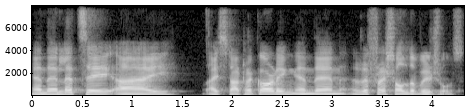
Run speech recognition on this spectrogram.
And then let's say I, I start recording and then refresh all the visuals.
